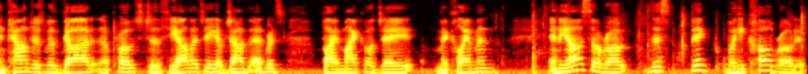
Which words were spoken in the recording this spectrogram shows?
Encounters with God, an approach to the theology of Jonathan Edwards by Michael J. McClellan. And he also wrote this big, well, he co-wrote it,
